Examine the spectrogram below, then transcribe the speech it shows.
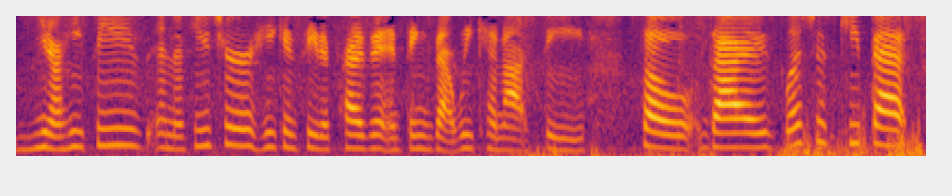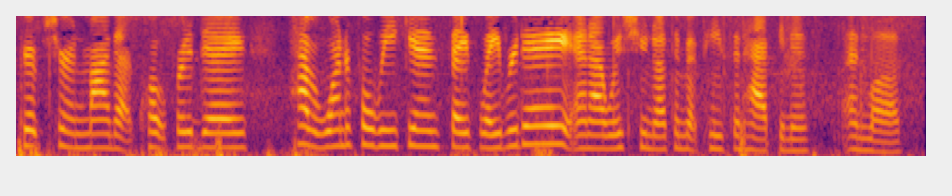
You know, He sees in the future, He can see the present and things that we cannot see. So, guys, let's just keep that scripture in mind, that quote for today. Have a wonderful weekend, safe Labor Day, and I wish you nothing but peace and happiness and love.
